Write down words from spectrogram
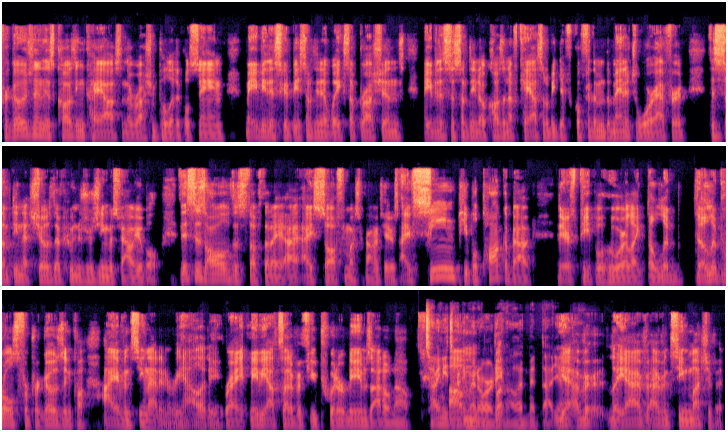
Prigozhin is causing chaos in the Russian political scene. Maybe this could be something that wakes up Russians. Maybe this is something that'll cause enough chaos it'll be difficult for them to manage a war effort. This is something that shows that Putin's regime is valuable. This is all of the stuff that I, I, I saw from Western commentators. I've seen people talk about there's people who are like the lib the liberals for Prigozhin. Call. I haven't seen that in reality, right? Maybe outside of a few Twitter beams, I don't know. Tiny, tiny um, minority. But, I'll admit that. Yeah, yeah. Very, like I've I haven't seen much of it.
